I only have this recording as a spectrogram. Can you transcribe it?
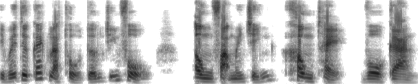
thì với tư cách là Thủ tướng Chính phủ, ông Phạm Minh Chính không thể vô can.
